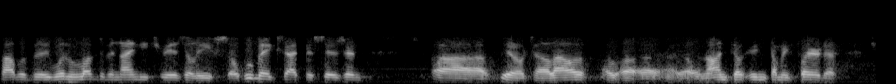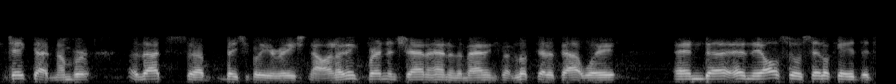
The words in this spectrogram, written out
Probably would have loved to be 93 as a Leaf. So who makes that decision? Uh, you know, to allow a, a, an incoming player to take that number. That's uh, basically erased now. And I think Brendan Shanahan and the management looked at it that way. And uh, and they also said, okay, it's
